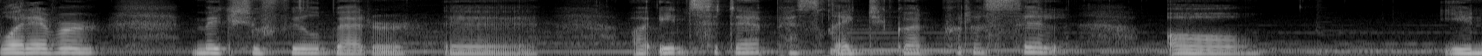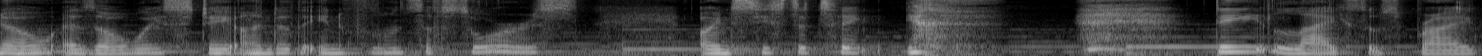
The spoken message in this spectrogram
Whatever makes you feel better. Uh, og indtil da, pas rigtig godt på dig selv, og you know, as always, stay under the influence of source. Og en sidste ting. Del, like, subscribe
